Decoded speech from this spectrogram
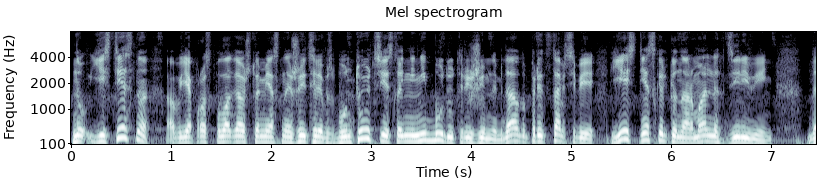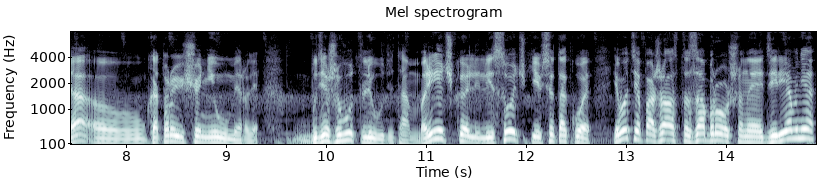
Ну, естественно, э, я просто полагаю, что местные жители взбунтуются, если они не будут режимными. Да? Представь себе, есть несколько нормальных деревень, да, э, которые еще не умерли, где живут люди, там речка, лесочки и все такое. И вот тебе, пожалуйста, заброшенная деревня,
